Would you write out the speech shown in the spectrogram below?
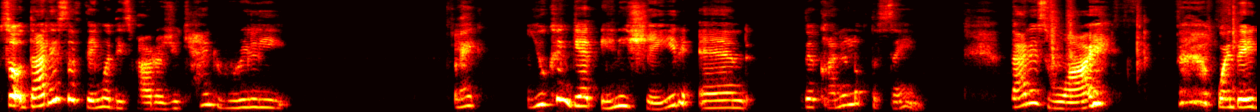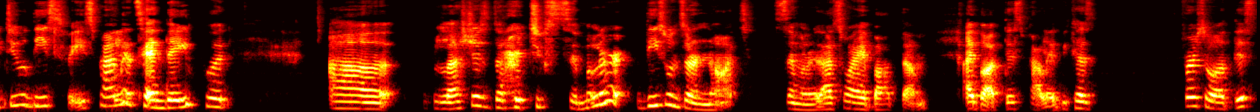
So that is the thing with these powders. You can't really, like, you can get any shade and they kind of look the same. That is why when they do these face palettes and they put uh, blushes that are too similar. These ones are not similar. That's why I bought them. I bought this palette because first of all, this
